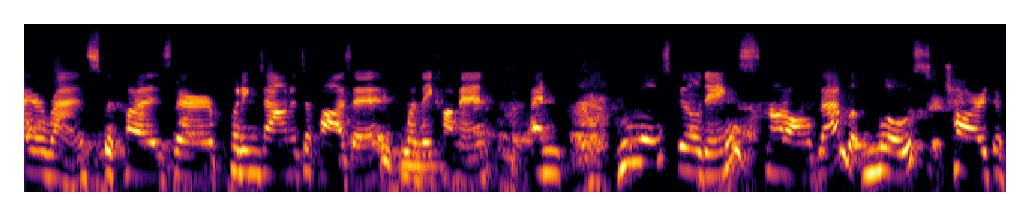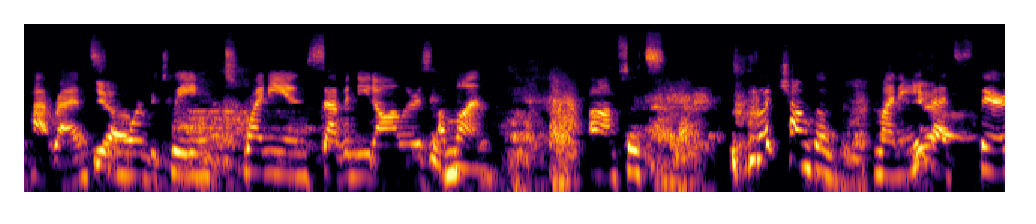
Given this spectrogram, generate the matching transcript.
higher rents because they're putting down a deposit when they come in. And most buildings, not all of them, but most charge a pet rent Yeah. somewhere between 20 and $70 a month. Um, so it's a good chunk of money Yeah. that's there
